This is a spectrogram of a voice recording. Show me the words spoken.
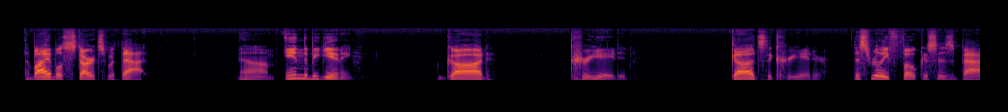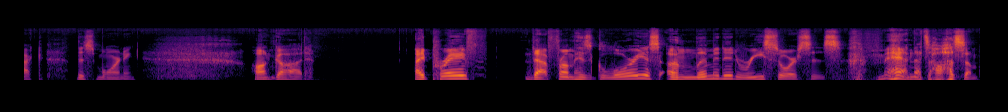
the Bible starts with that. Um, in the beginning, God created. God's the creator. This really focuses back this morning on God. I pray f- that from his glorious unlimited resources, man, that's awesome.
